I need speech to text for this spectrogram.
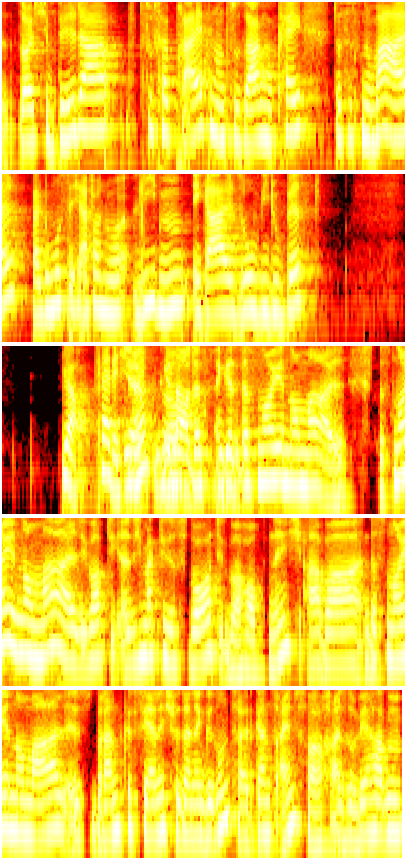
solche Bilder zu verbreiten und zu sagen, okay, das ist normal, weil du musst dich einfach nur lieben, egal so wie du bist, ja, fertig, ja, ne? Genau, das, das neue Normal. Das neue Normal, überhaupt, also ich mag dieses Wort überhaupt nicht, aber das neue Normal ist brandgefährlich für deine Gesundheit, ganz einfach. Also wir haben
